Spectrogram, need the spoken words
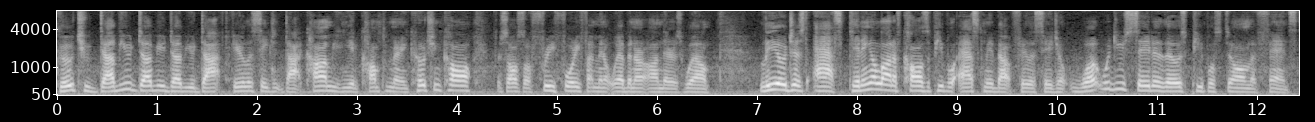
go to www.fearlessagent.com. You can get a complimentary coaching call. There's also a free 45 minute webinar on there as well. Leo just asked, getting a lot of calls of people asking me about Fearless Agent. What would you say to those people still on the fence?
